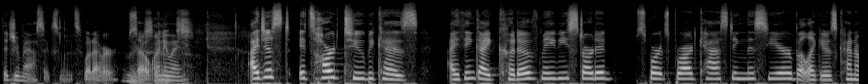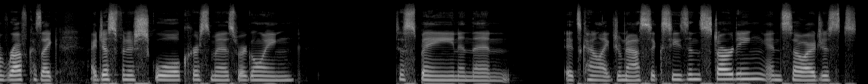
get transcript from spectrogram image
the gymnastics meets, whatever. So makes anyway, sense. I just it's hard too because I think I could have maybe started sports broadcasting this year, but like it was kind of rough because like I just finished school, Christmas, we're going to Spain, and then it's kind of like gymnastics season starting, and so I just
